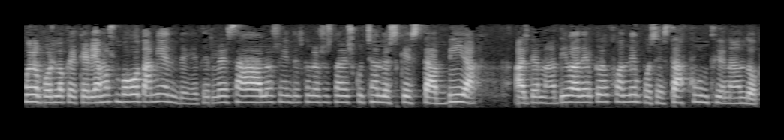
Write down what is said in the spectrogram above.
Bueno, pues lo que queríamos un poco también de decirles a los oyentes que nos están escuchando es que esta vía alternativa del crowdfunding pues está funcionando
